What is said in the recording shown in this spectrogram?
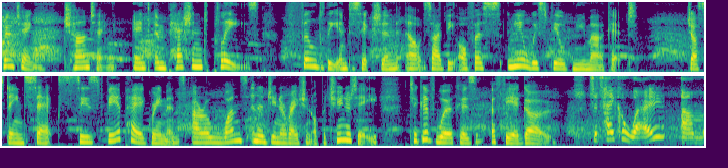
hooting, chanting, and impassioned pleas filled the intersection outside the office near Westfield Newmarket. Justine Sachs says fair pay agreements are a once in a generation opportunity to give workers a fair go. To take away um,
